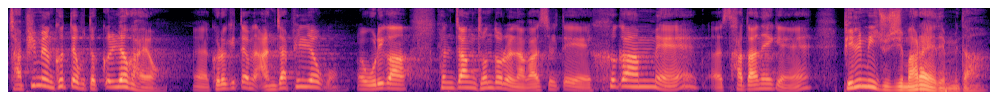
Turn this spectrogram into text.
잡히면 그때부터 끌려가요. 예, 그렇기 때문에 안 잡히려고 우리가 현장 전도를 나갔을 때 흑암의 사단에게 빌미 주지 말아야 됩니다.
